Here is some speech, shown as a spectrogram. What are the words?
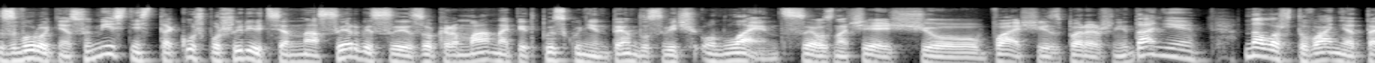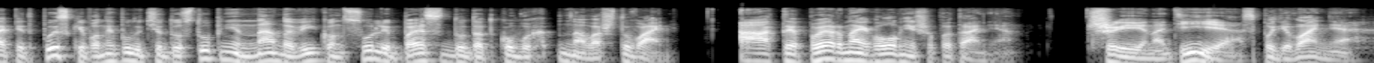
Зворотня сумісність також поширюється на сервіси, зокрема на підписку Nintendo Switch Online. Це означає, що ваші збережені дані, налаштування та підписки вони будуть доступні на новій консолі без додаткових налаштувань. А тепер найголовніше питання: чи надія, сподівання?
